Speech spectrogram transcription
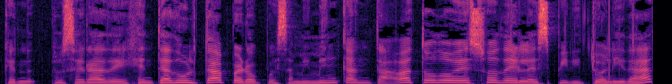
que pues era de gente adulta, pero pues a mí me encantaba todo eso de la espiritualidad.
